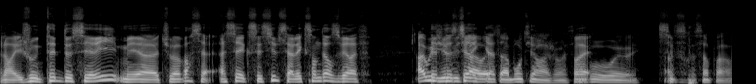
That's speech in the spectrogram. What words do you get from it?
Alors, il joue une tête de série, mais euh, tu vas voir, c'est assez accessible. C'est Alexander Zverev. Ah oui, j'ai vu ça. c'est un bon tirage. c'est beau, ah, sympa.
